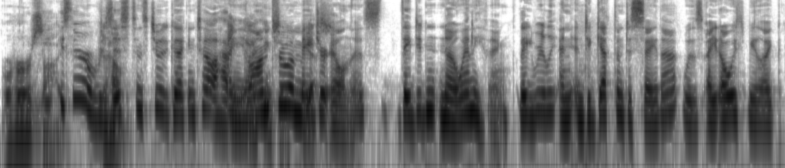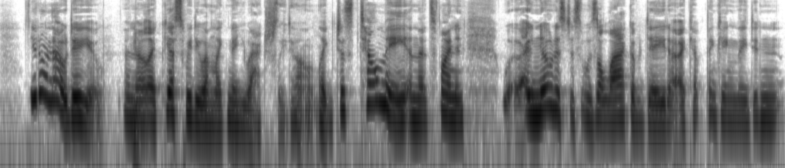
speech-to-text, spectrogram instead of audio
or her side. Is there a to resistance to it? Because I can tell, having I gone think through so, a major yes. illness, they didn't know anything. They really, and, and to get them to say that was, I'd always be like, "You don't know, do you?" And they're like, "Yes, we do." I'm like, "No, you actually don't. Like, just tell me, and that's fine." And I noticed it was a lack of data. I kept thinking they didn't.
